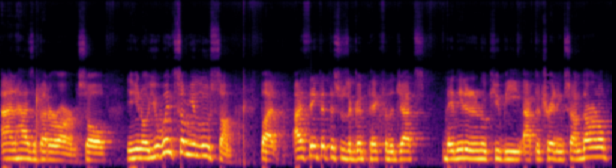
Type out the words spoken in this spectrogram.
and has a better arm. So you know, you win some, you lose some. But I think that this was a good pick for the Jets. They needed a new QB after trading Sam Darnold.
